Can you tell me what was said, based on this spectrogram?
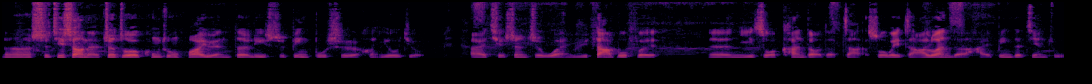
嗯，实际上呢，这座空中花园的历史并不是很悠久，而且甚至晚于大部分，呃，你所看到的杂所谓杂乱的海滨的建筑。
